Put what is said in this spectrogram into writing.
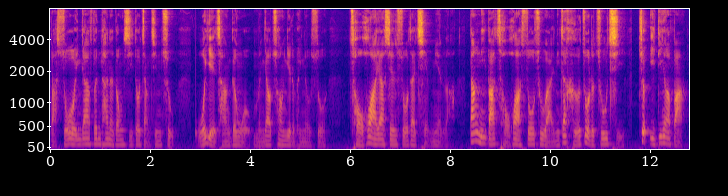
把所有应该分摊的东西都讲清楚。我也常跟我们要创业的朋友说，丑话要先说在前面啦。当你把丑话说出来，你在合作的初期就一定要把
